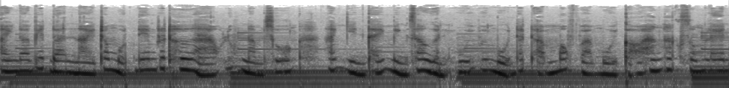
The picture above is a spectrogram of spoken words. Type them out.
anh đã viết đoạn này trong một đêm rất hư ảo. Lúc nằm xuống, anh nhìn thấy mình sao gần gũi với mùi đất ẩm mốc và mùi cỏ hăng hắc xông lên.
